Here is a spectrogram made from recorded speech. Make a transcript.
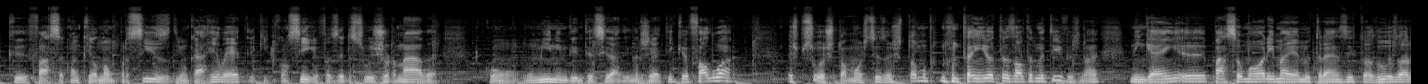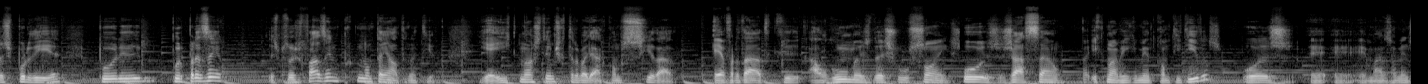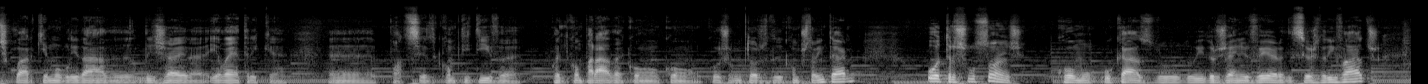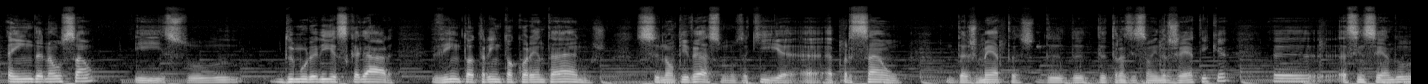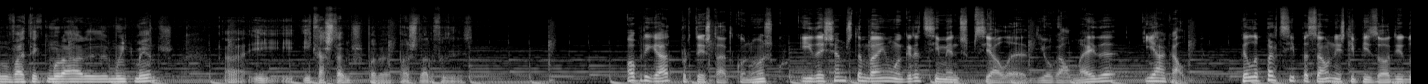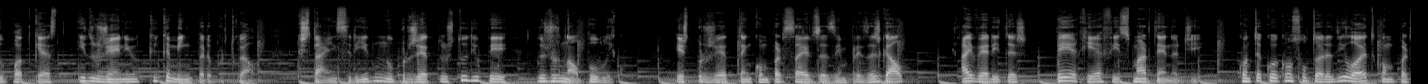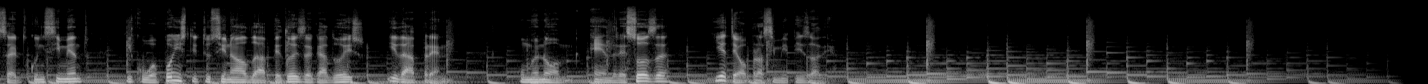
que faça com que ele não precise de um carro elétrico e que consiga fazer a sua jornada com um mínimo de intensidade energética, falo-á. As pessoas tomam as decisões que tomam porque não têm outras alternativas, não é? Ninguém eh, passa uma hora e meia no trânsito ou duas horas por dia por, eh, por prazer. As pessoas fazem porque não têm alternativa. E é aí que nós temos que trabalhar como sociedade. É verdade que algumas das soluções hoje já são economicamente competitivas. Hoje é, é, é mais ou menos claro que a mobilidade ligeira elétrica uh, pode ser competitiva quando comparada com, com, com, os motores de combustão interna. Outras soluções, como o caso do, do hidrogênio verde e seus derivados, ainda não o são, e isso demoraria se calhar 20 ou 30 ou 40 anos se não tivéssemos aqui a, a pressão das metas de, de, de transição energética, eh, assim sendo, vai ter que demorar muito menos. Ah, e, e cá estamos para, para ajudar a fazer isso. Obrigado por ter estado connosco e deixamos também um agradecimento especial a Diogo Almeida e à Galp pela participação neste episódio do podcast Hidrogênio que Caminho para Portugal, que está inserido no projeto do Estúdio P do Jornal Público. Este projeto tem como parceiros as empresas Galp, iVeritas, PRF e Smart Energy. Conta com a consultora Deloitte como parceiro de conhecimento e com o apoio institucional da AP2H2 e da APREN. O meu nome é André Souza e até ao próximo episódio.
